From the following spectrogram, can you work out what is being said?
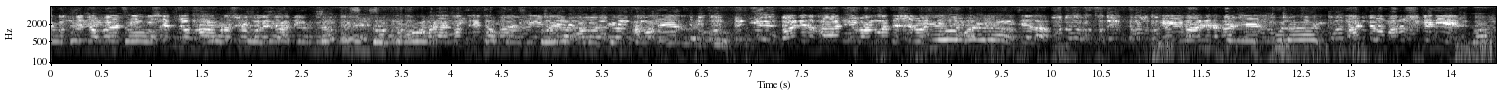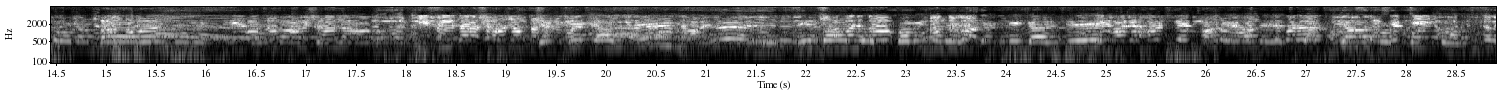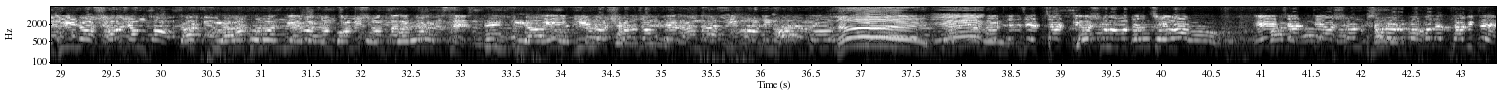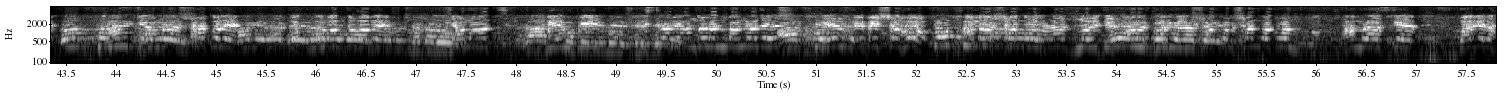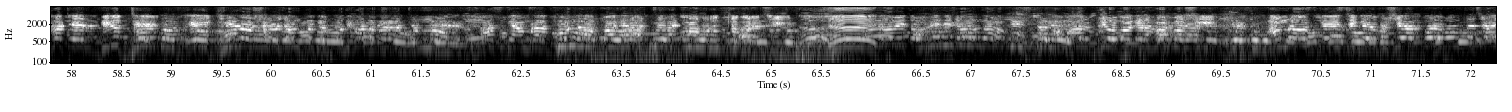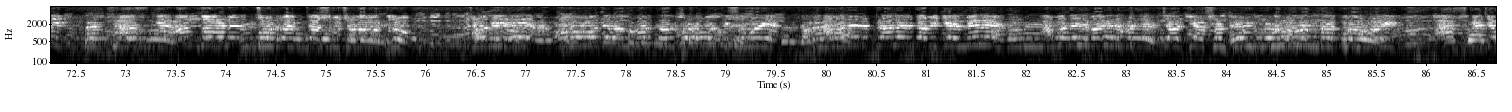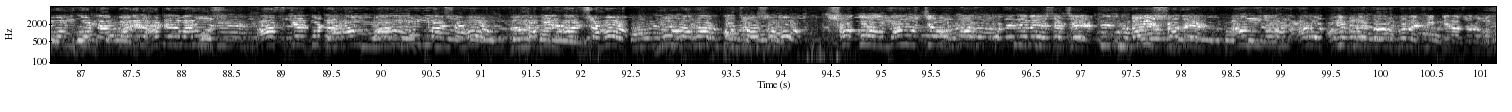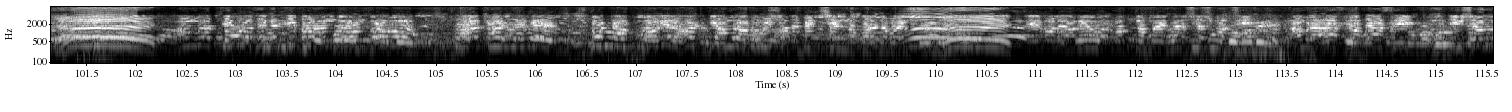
একত্রিত হয়েছি। কিসের জন্য আমরা সকলে একত্রিত বাংলাদেশের জেলা। এই মানুষকে নিয়ে নির্বাচন কমিশন ইসি তারা ষড়যন্ত্র শুরু হবে। সম্মানিত ষড়যন্ত্র নির্বাচন কমিশন তারা ষড়যন্ত্রের আমরা চারটি আসন আমাদের ছিল, এই চারটি আসন পুনর্বহলের দাবিতে আজকে আমরা সকলে ঐক্যবদ্ধভাবে জামাত, বিএনপি, ইসলামী আন্দোলন, বাংলাদেশ, এনসিপি সহ আমরা সকল রাজনৈতিক অরাজনৈতিক সকল সংগঠন আমরা আজকে বাগেরহাটের বিরুদ্ধে এই ঘৃণ ষড়যন্ত্রকে প্রতিহত করার জন্য আজকে আমরা গোটা করেছি। আমার প্রিয় বাগেরহাটবাসী আমরা আজকে এসিকে হুঁশিয়ার করে বলতে চাই আজকে আন্দোলনের ছোট একটা সূচনা মাত্র। যদি এই অবরোধ এবং হরতাল পরবর্তী সময়ে আমাদের প্রাণের দাবিকে মেনে আমাদের বাগেরহাটের চারটি আসন পুনর্বহাল না করা হয় আজকে যেমন গোটা বাগেরহাটের আমরা রাজপথে আছি। ইনশাআল্লাহ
